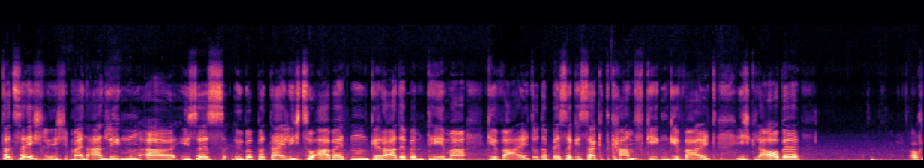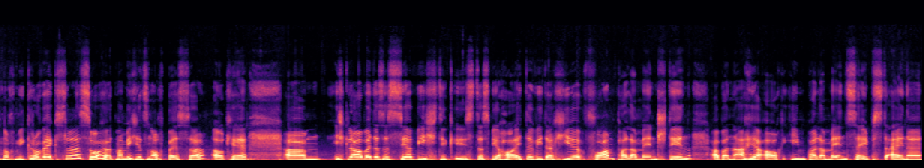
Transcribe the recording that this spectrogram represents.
tatsächlich, mein Anliegen äh, ist es, überparteilich zu arbeiten, gerade beim Thema Gewalt oder besser gesagt Kampf gegen Gewalt. Ich glaube, auch noch Mikrowechsel. So hört man mich jetzt noch besser. Okay. Ähm, ich glaube, dass es sehr wichtig ist, dass wir heute wieder hier vor dem Parlament stehen, aber nachher auch im Parlament selbst eine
